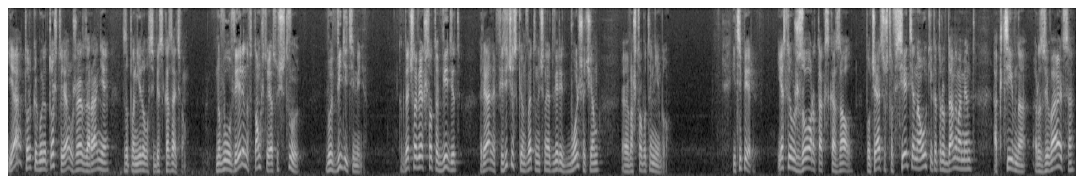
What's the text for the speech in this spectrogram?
Я только говорю то, что я уже заранее запланировал себе сказать вам. Но вы уверены в том, что я существую. Вы видите меня. Когда человек что-то видит реально физически, он в это начинает верить больше, чем э, во что бы то ни было. И теперь, если уж Зор так сказал, получается, что все те науки, которые в данный момент активно развиваются,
